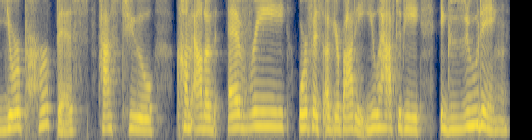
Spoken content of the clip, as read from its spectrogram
your purpose has to come out of every orifice of your body. You have to be exuding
